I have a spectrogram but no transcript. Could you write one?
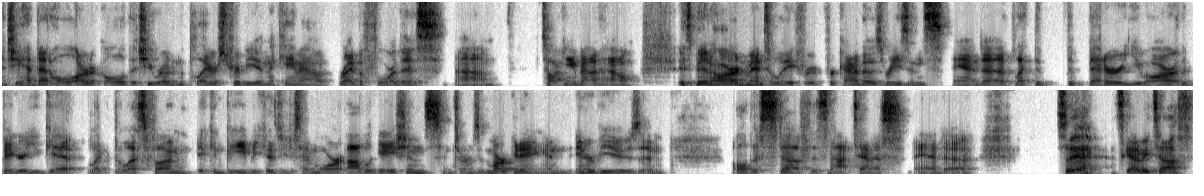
and she had that whole article that she wrote in the Players Tribune that came out right before this, um, talking about how it's been hard mentally for for kind of those reasons, and uh, like the the better you are, the bigger you get, like the less fun it can be because you just have more obligations in terms of marketing and interviews and all this stuff that's not tennis, and uh, so yeah, it's got to be tough,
